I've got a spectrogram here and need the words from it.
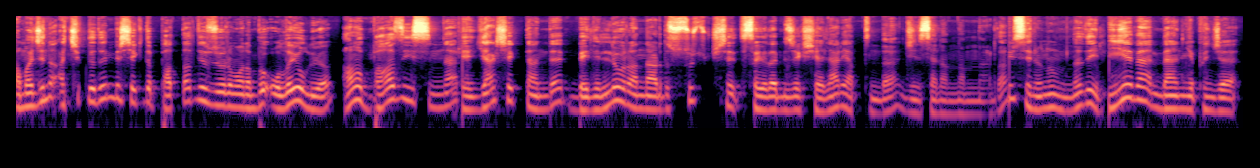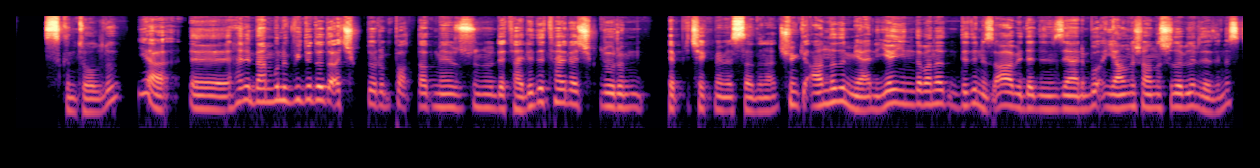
amacını açıkladığım bir şekilde patlat yazıyorum ona bu olay oluyor. Ama bazı isimler e, gerçekten de belirli oranlarda suç se- sayılabilecek şeyler yaptığında cinsel anlamlarda kimsenin umurunda değil. Niye ben ben yapınca sıkıntı oldu? Ya e, hani ben bunu videoda da açıklıyorum patlat mevzusunu detaylı detaylı açıklıyorum tepki çekmemesi adına. Çünkü anladım yani yayında bana dediniz abi dediniz yani bu yanlış anlaşılabilir dediniz.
